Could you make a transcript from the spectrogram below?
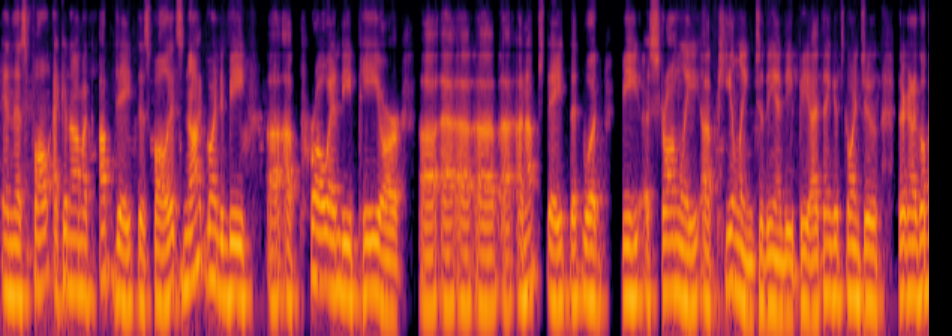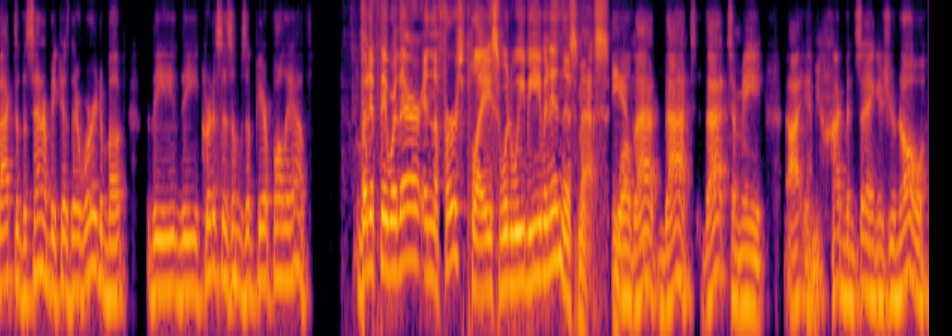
in this fall economic update this fall. It's not going to be uh, a pro NDP or uh, a, a, a, an upstate that would be uh, strongly appealing to the NDP. I think it's going to they're going to go back to the center because they're worried about the the criticisms of Pierre Poilievre. But if they were there in the first place, would we be even in this mess? Ian? Well, that that that to me, I, I, mean, I've been saying, as you know,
